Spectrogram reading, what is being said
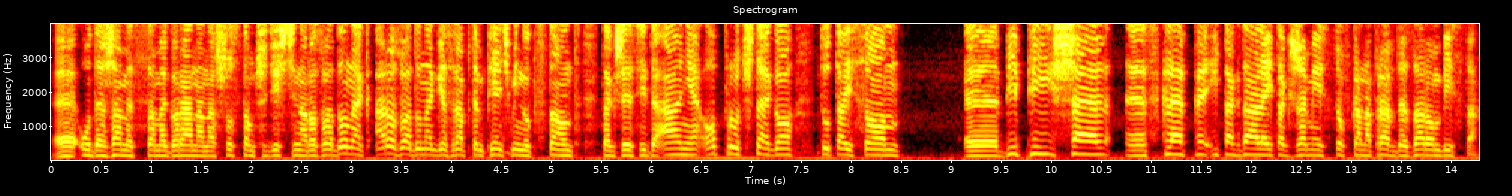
e, uderzamy z samego rana na 6.30 na rozładunek, a rozładunek jest raptem 5 minut stąd, także jest idealnie. Oprócz tego tutaj są e, BP, Shell, e, sklepy i tak dalej, także miejscówka naprawdę zarąbista.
